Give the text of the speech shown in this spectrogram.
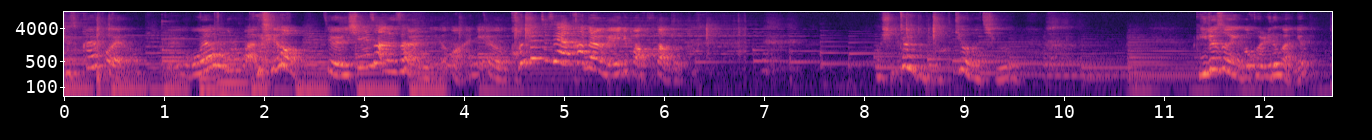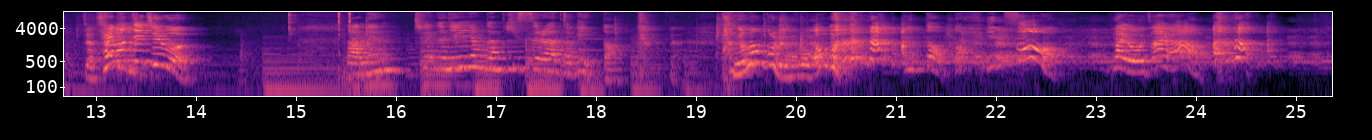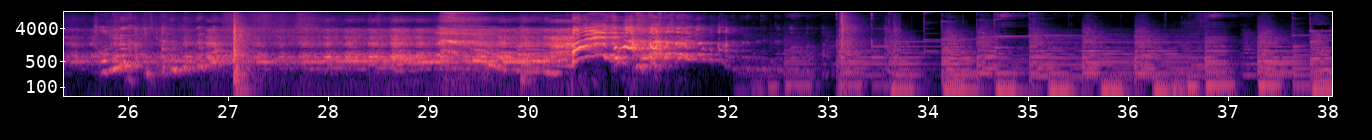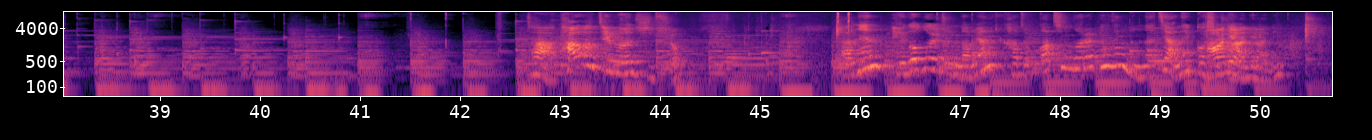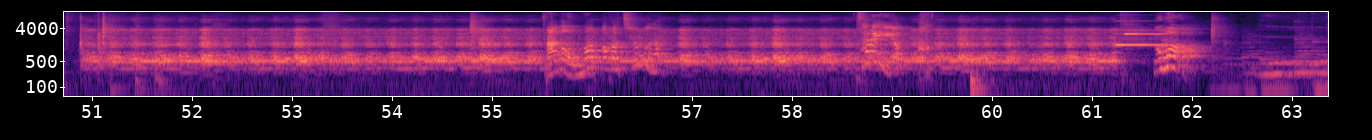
계속 할 거예요 오해하고 그러면 안 돼요 제가 열심히 사는 사람이에요 아니에요 컨텐츠 생각하느라 매일이 바쁘다고 어, 심장이 막 뛰어 나 지금 이래서 이거 걸리는 거 아니에요? 자세 번째 질문 나는 최근 1년간 키스를 한 적이 있다. 당연한 걸 왜 물어봐? 있다 없다? 나 여자야 없는 거 아니야? 자, 다음 질문 주십시오. 나는 100억을 준다면 가족과 친구를 평생 만나지 않을 것이다. 아니, 아니, 아니.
